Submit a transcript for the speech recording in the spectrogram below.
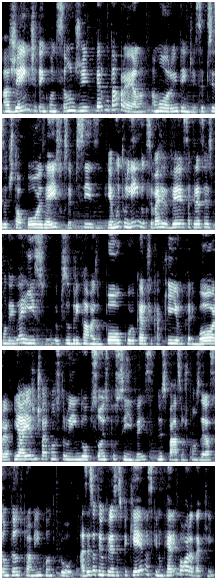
a gente tem condição de perguntar para ela: amor, eu entendi, você precisa de tal coisa, é isso que você precisa? E é muito lindo que você vai ver essa criança respondendo: é isso, eu preciso brincar mais um pouco, eu quero ficar aqui, eu não quero ir embora. E aí a gente vai construindo opções possíveis no espaço de consideração, tanto para mim quanto para o outro. Às vezes eu tenho crianças pequenas que não querem ir embora daqui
